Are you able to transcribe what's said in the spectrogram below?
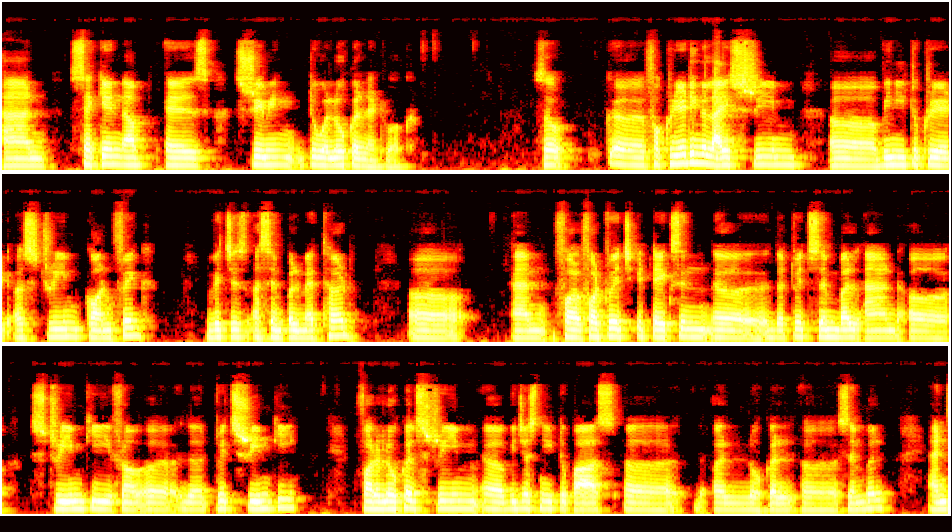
and second up is streaming to a local network so uh, for creating a live stream uh, we need to create a stream config which is a simple method uh, and for for twitch it takes in uh, the twitch symbol and a stream key from uh, the twitch stream key for a local stream uh, we just need to pass a local symbol and,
